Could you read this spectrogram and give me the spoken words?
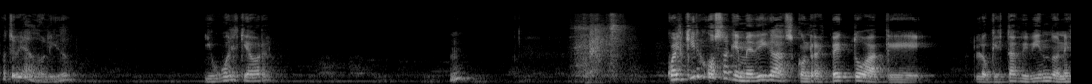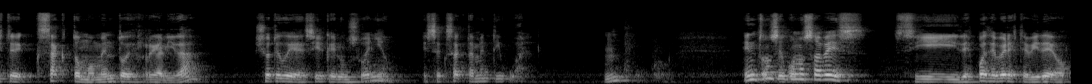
¿no te hubiera dolido? Igual que ahora. ¿Mm? Cualquier cosa que me digas con respecto a que lo que estás viviendo en este exacto momento es realidad, yo te voy a decir que en un sueño es exactamente igual. ¿Mm? Entonces vos no sabés si después de ver este video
